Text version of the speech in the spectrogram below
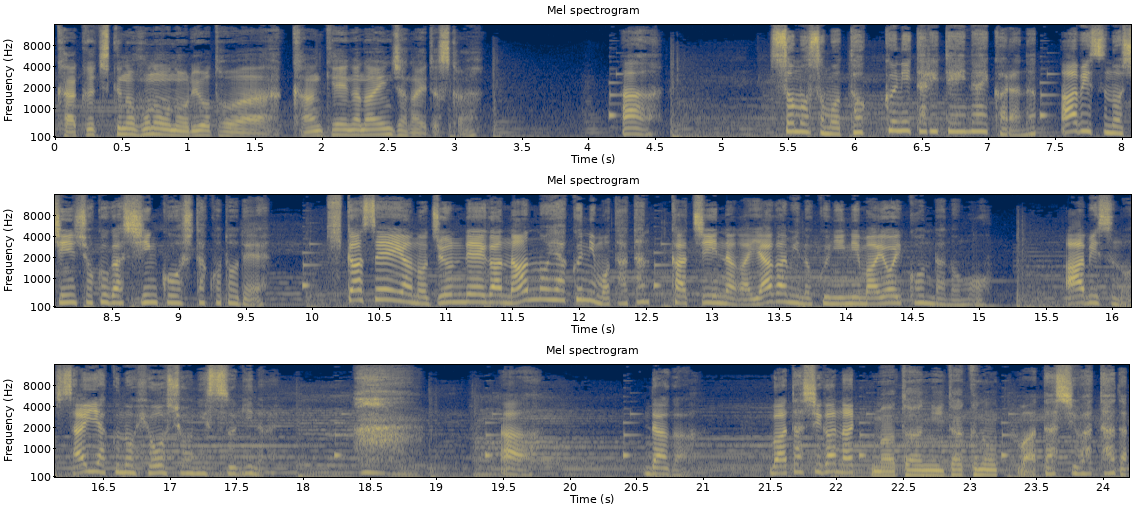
各地区の炎の量とは関係がないんじゃないですか？ああ。そもそもとっくに足りていないからな。アビスの侵食が進行したことで帰化聖夜の巡礼が何の役にも立たん。カチーナが八神の国に迷い込んだのもアビスの最悪の表彰に過ぎない。あ。あだが私が何また二択の。私はただ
